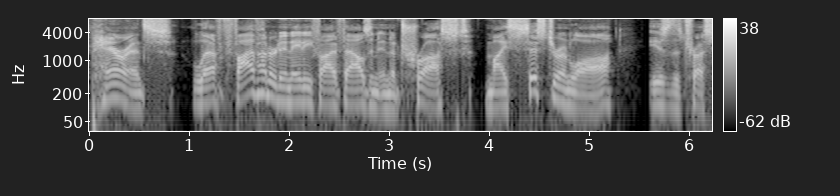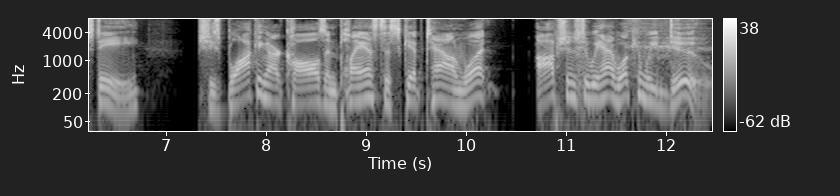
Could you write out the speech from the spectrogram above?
parents left 585,000 in a trust. My sister-in-law is the trustee. She's blocking our calls and plans to skip town. What options do we have? What can we do?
